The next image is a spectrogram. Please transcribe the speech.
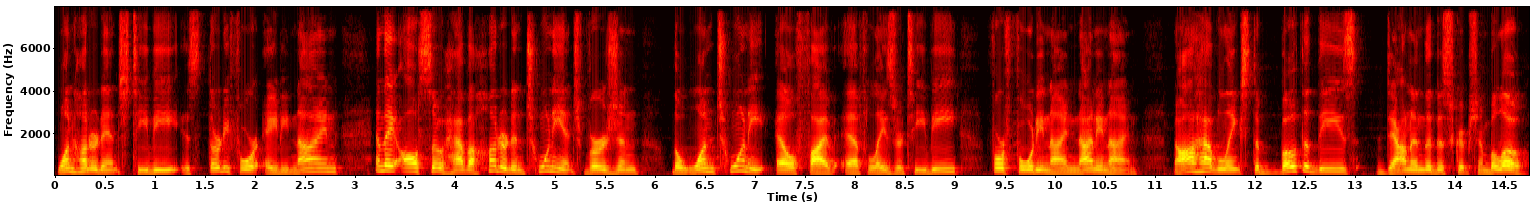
100 inch TV is $34.89 and they also have a 120 inch version, the 120 L5F laser TV for $49.99. Now I'll have links to both of these down in the description below.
